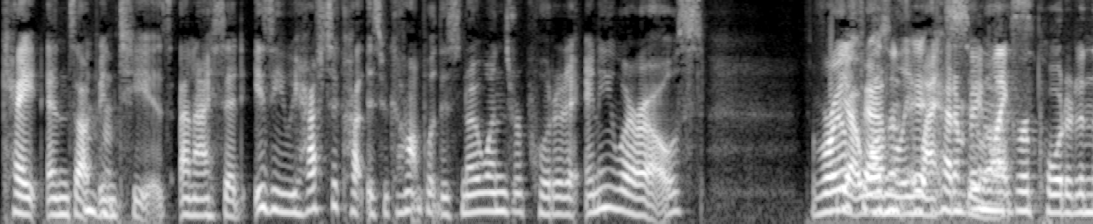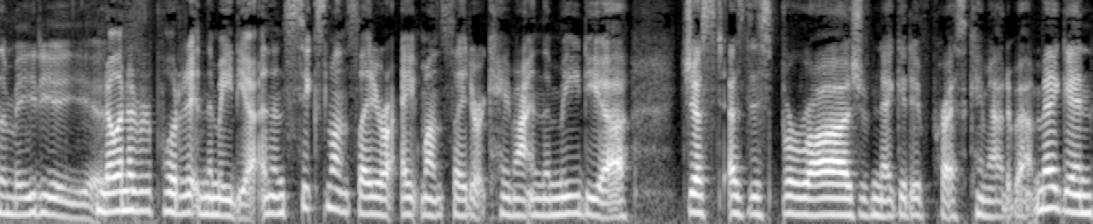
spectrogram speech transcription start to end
Kate ends up Mm-hmm. in tears. And I said, Izzy, we have to cut this. We can't put this. No one's reported it anywhere else. The royal yeah, it family It might hadn't been like reported in the media yet. No one had reported it in the media. And then six months later or eight months later, it came out in the media just as this barrage of negative press came out about Meghan.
